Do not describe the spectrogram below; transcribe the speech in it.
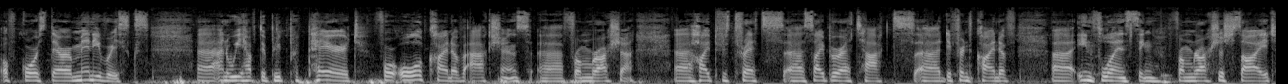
Of course there are many risks uh, and we have to be prepared for all kind of actions uh, from Russia. Uh, hybrid threats, uh, cyber attacks, uh, different kind of uh, influencing from Russia's side.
